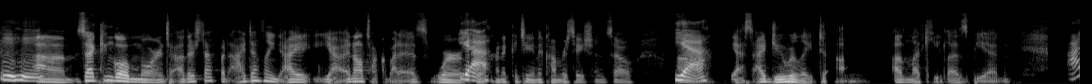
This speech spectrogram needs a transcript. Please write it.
Mhm. Um, so I can go more into other stuff, but I definitely, I, yeah, and I'll talk about it as we're, Yeah. kind of continuing the conversation. So, um, Yeah. yes, I do relate to unlucky lesbian. I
